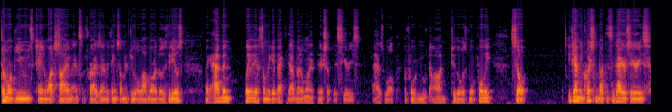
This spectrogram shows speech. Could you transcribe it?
ton more views and watch time and subscribes and everything. So I'm going to do a lot more of those videos like I have been lately. So I'm going to get back to that, but I want to finish up this series as well before we move on to those more fully. So if you have any questions about this entire series,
